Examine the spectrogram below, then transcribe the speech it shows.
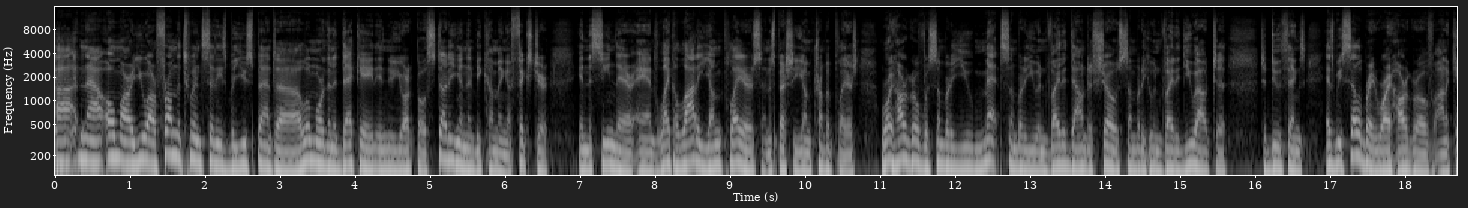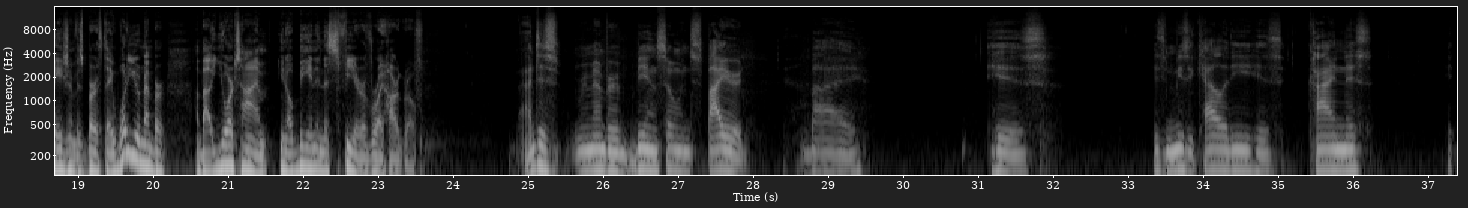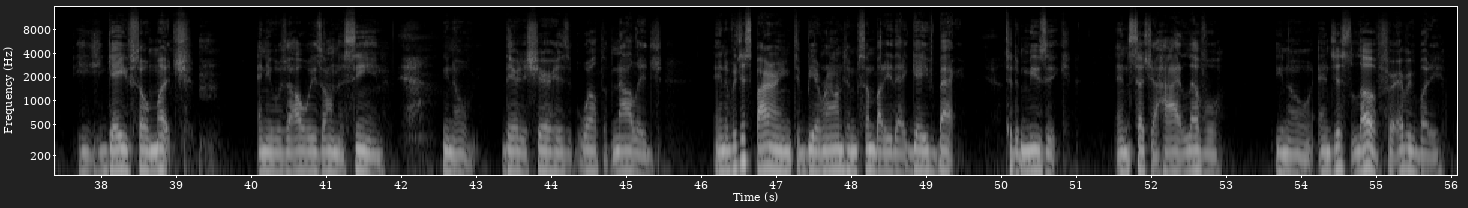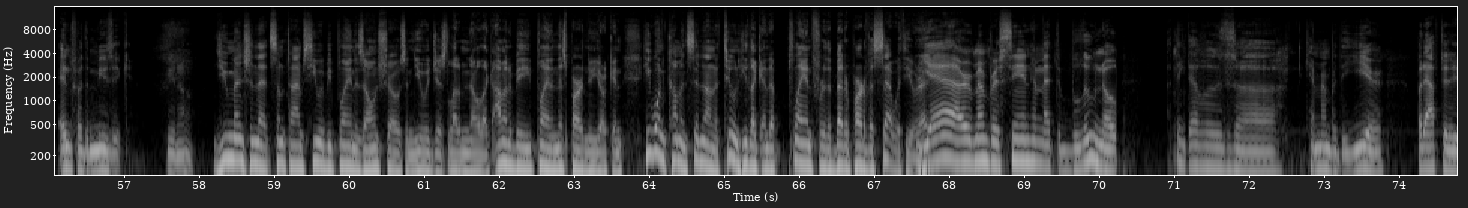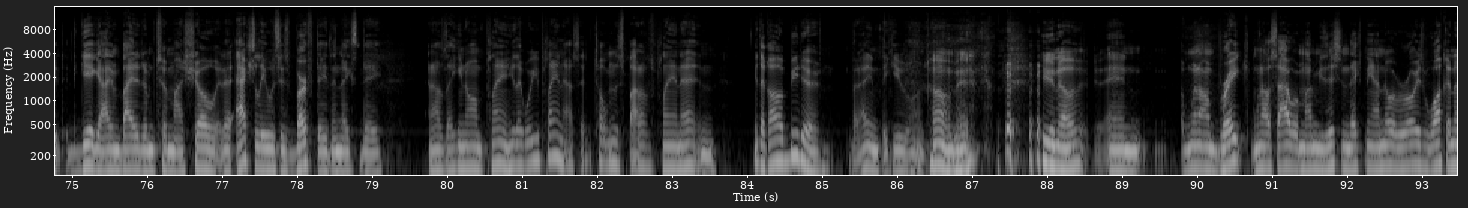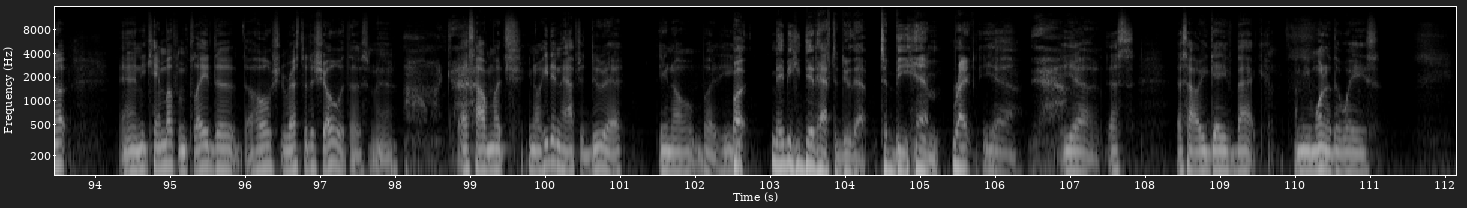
Uh, now, Omar, you are from the Twin Cities, but you spent uh, a little more than a decade in New York, both studying and then becoming a fixture in the scene there. And like a lot of young players, and especially young trumpet players, Roy Hargrove was somebody you met, somebody you invited down to shows, somebody who invited you out to to do things. As we celebrate Roy Hargrove on occasion of his birthday, what do you remember about your time, you know, being in the sphere of Roy Hargrove? I just remember being so inspired by his his musicality, his kindness. He he gave so much, and he was always on the scene. Yeah. You know, there to share his wealth of knowledge, and it was just inspiring to be around him. Somebody that gave back yeah. to the music, in such a high level, you know, and just love for everybody and for the music, you know you mentioned that sometimes he would be playing his own shows and you would just let him know like i'm going to be playing in this part of new york and he wouldn't come and sit in on a tune. He'd like end up playing for the better part of a set with you right? Yeah i remember seeing him at the blue note. I think that was uh i can't remember the year but after the, gig i invited him to my show and actually it was his birthday the next day. And i was like you know i'm playing. He's like where are you playing at? I said told him the spot i was playing at and he's like oh, i'll be there but I didn't think he was gonna come, man. you know, and I went on break, went outside with my musician. Next thing I know, Roy's walking up, and he came up and played the the whole rest of the show with us, man. Oh my god! That's how much you know. He didn't have to do that, you know, but he. But maybe he did have to do that to be him, right? Yeah. Yeah. Yeah. That's that's how he gave back. I mean, one of the ways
